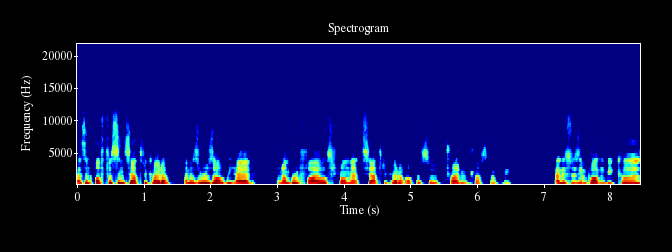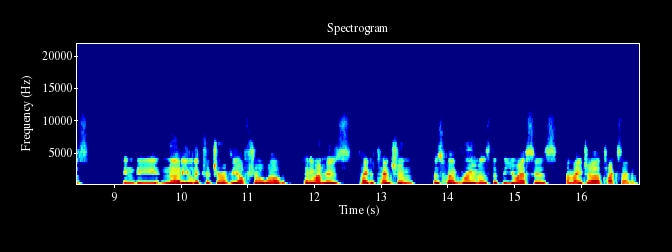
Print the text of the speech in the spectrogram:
has an office in South Dakota. And as a result, we had a number of files from that South Dakota office of Trident Trust Company. And this was important because in the nerdy literature of the offshore world, anyone who's paid attention has heard rumors that the US is a major tax haven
